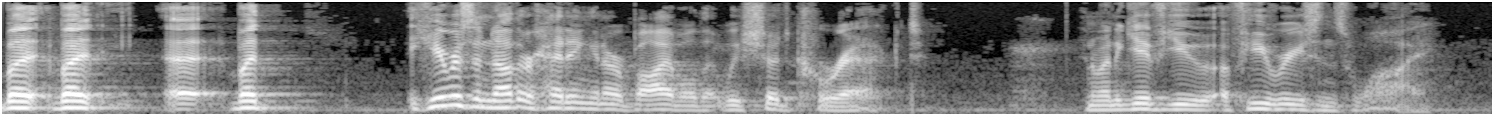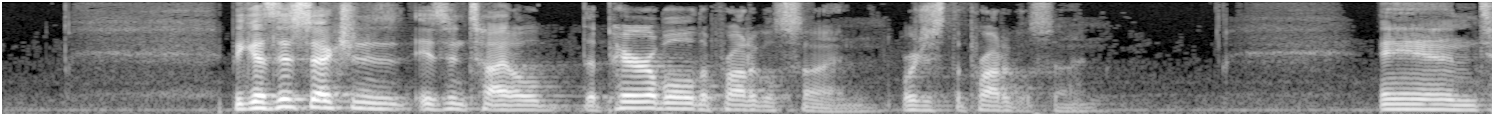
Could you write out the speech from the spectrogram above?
but, but, uh, but here is another heading in our Bible that we should correct. And I'm going to give you a few reasons why. Because this section is, is entitled The Parable of the Prodigal Son, or just the Prodigal Son. And,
